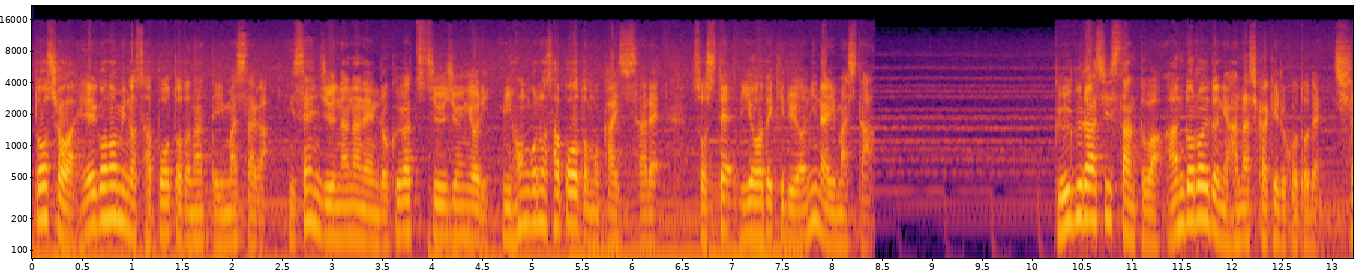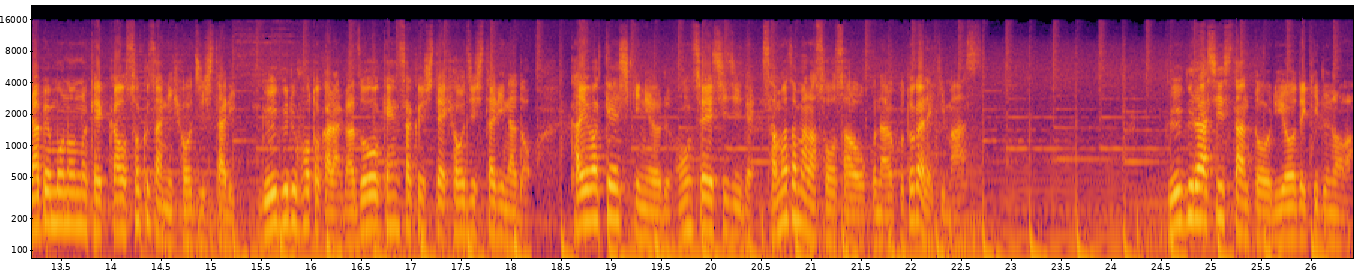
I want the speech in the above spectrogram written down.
当初は英語のみのサポートとなっていましたが2017年6月中旬より日本語のサポートも開始されそして利用できるようになりました。Google アシスタントは Android に話しかけることで調べ物の結果を即座に表示したり Google フォトから画像を検索して表示したりなど対話形式による音声指示で様々な操作を行うことができます。Google アシスタントを利用できるのは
